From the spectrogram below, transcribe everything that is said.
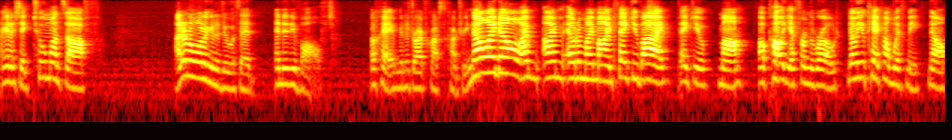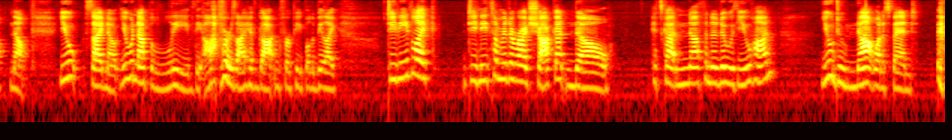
I'm going to take two months off. I don't know what I'm going to do with it. And it evolved. Okay, I'm to drive across the country. No, I know. I'm I'm out of my mind. Thank you. Bye. Thank you, Ma. I'll call you from the road. No, you can't come with me. No, no. You, side note, you would not believe the offers I have gotten for people to be like, do you need like, do you need somebody to ride shotgun? No. It's got nothing to do with you, hon. You do not want to spend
